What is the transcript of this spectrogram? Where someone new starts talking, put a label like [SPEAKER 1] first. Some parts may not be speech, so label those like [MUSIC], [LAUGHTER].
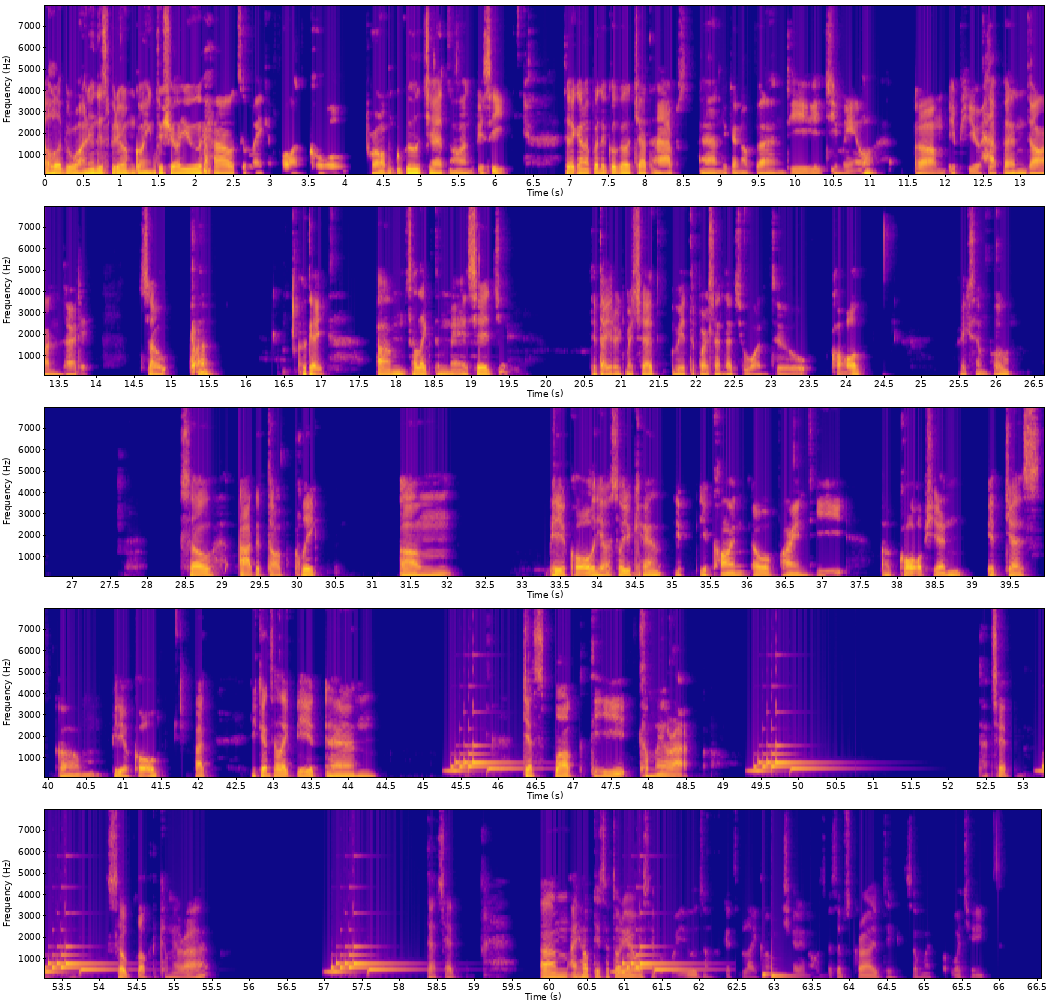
[SPEAKER 1] Hello everyone, in this video I'm going to show you how to make a phone call from Google Chat on PC. So you can open the Google Chat apps and you can open the Gmail um, if you haven't done that. So [CLEARS THROAT] okay, um, select the message, the direct message with the person that you want to call. For example. So at the top click um video call yeah so you can you, you can't go find the uh, call option. It just um video call but you can select it and just block the camera. That's it. So block the camera that's it um, I hope this tutorial was helpful for you. Don't forget to like, comment, share, and also subscribe. Thank you so much for watching.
